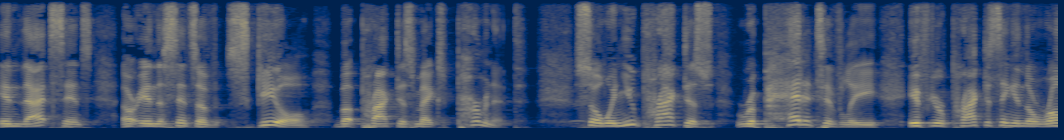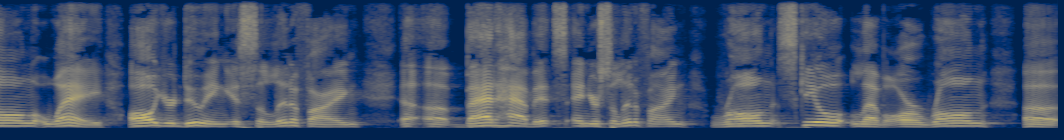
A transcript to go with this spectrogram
in that sense, or in the sense of skill, but practice makes permanent. So when you practice repetitively, if you're practicing in the wrong way, all you're doing is solidifying uh, uh, bad habits and you're solidifying wrong skill level or wrong uh,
